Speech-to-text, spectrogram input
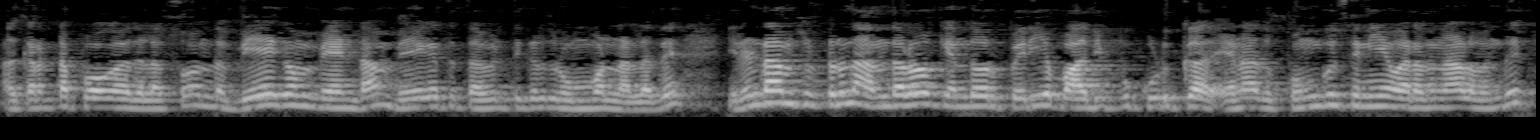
அது கரெக்டா போகாதில்ல. சோ அந்த வேகம் வேண்டாம். வேகத்தை தவிர்த்துக்கிறது ரொம்ப நல்லது. இரண்டாம் சுற்று வந்து அந்த அளவுக்கு எந்த ஒரு பெரிய பாதிப்பு கொடுக்காது. ஏன்னா அது பொங்கு சனியே வரதுனால வந்து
